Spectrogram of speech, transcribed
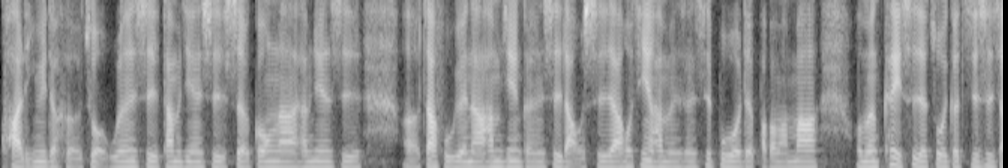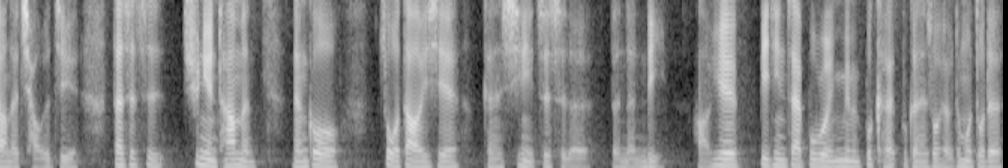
跨领域的合作，无论是他们今天是社工啦，他们今天是呃招服务员啊，他们今天可能是老师啊，或今天他们可能是部落的爸爸妈妈，我们可以试着做一个知识上的桥接，但是是训练他们能够做到一些可能心理支持的的能力。好，因为毕竟在部落里面不可不可能说有那么多的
